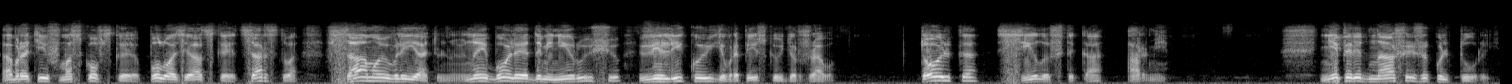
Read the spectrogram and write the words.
обратив Московское полуазиатское царство в самую влиятельную, наиболее доминирующую, великую европейскую державу? Только сила штыка армии. Не перед нашей же культурой,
